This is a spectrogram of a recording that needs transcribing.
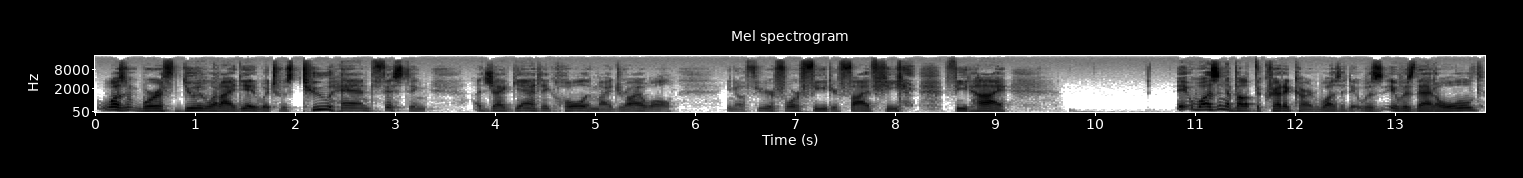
wasn't worth doing what I did, which was two hand fisting a gigantic hole in my drywall, you know, three or four feet or five feet feet high. It wasn't about the credit card, was it? It was it was that old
